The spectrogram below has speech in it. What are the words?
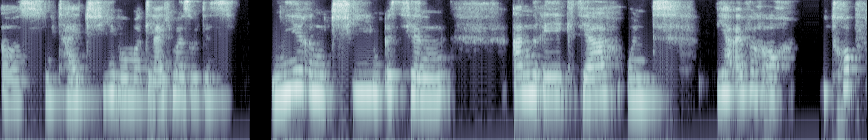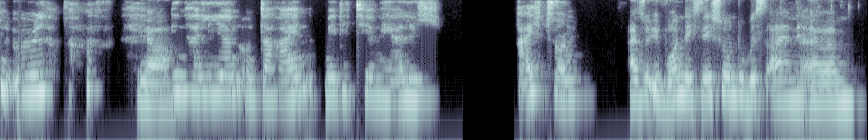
aus dem Tai Chi, wo man gleich mal so das Nieren-Chi ein bisschen anregt, ja, und ja, einfach auch Tropfen Öl ja. inhalieren und da rein meditieren, herrlich. Reicht schon. Also Yvonne, ich sehe schon, du bist ein, ähm,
